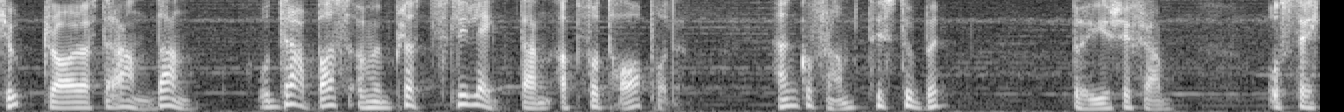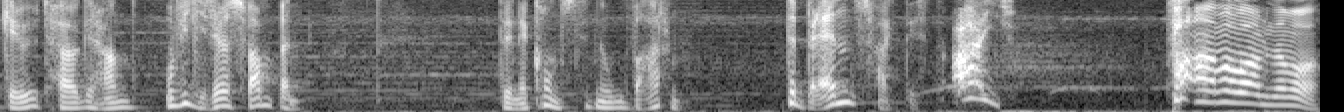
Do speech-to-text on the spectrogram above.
Kurt drar efter andan och drabbas av en plötslig längtan att få ta på den. Han går fram till stubben, böjer sig fram och sträcker ut höger hand och virar svampen. Den är konstigt nog varm. Det bränns faktiskt. Aj! Fan vad varm den var!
